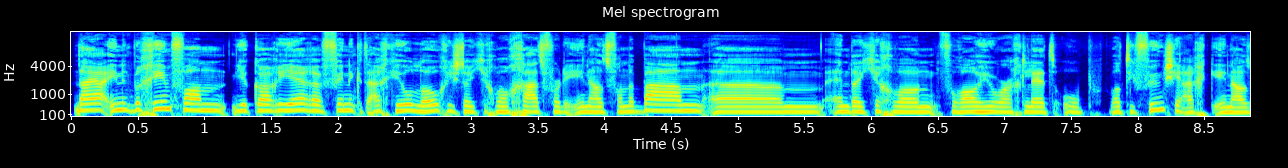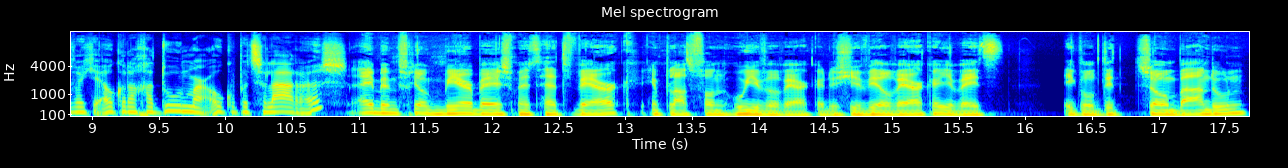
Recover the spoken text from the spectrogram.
Nou ja, in het begin van je carrière vind ik het eigenlijk heel logisch dat je gewoon gaat voor de inhoud van de baan. ehm, en dat je gewoon vooral heel erg let op wat die functie eigenlijk inhoudt, wat je elke dag gaat doen, maar ook op het salaris. En je bent misschien ook meer bezig met het werk in plaats van hoe je wil werken. Dus je wil werken, je weet, ik wil dit zo'n baan doen.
